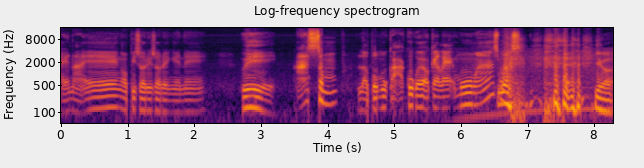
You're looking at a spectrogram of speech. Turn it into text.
enak eh ngopi sore-sore ngene. Weh, asem. Lah apa muka aku koyok kelekmu mas, mas. Yo,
